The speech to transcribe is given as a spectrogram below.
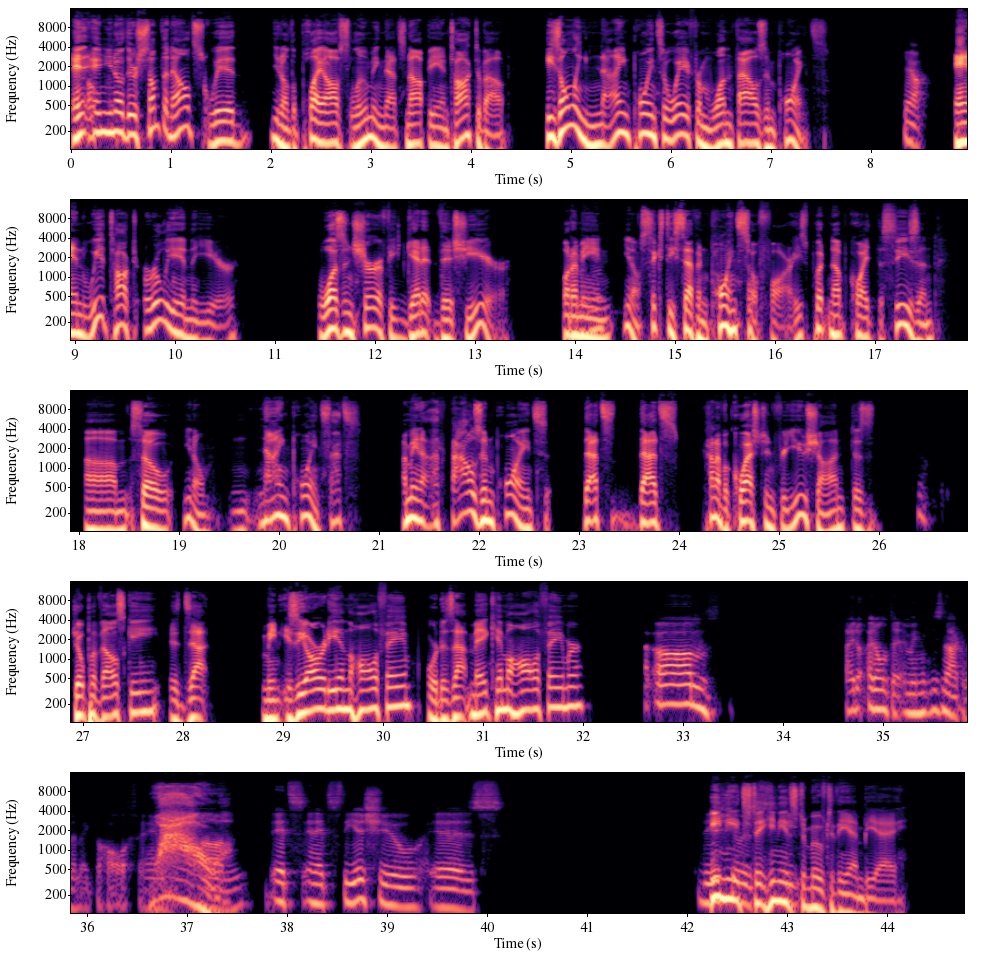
And and you know, there's something else with you know the playoffs looming that's not being talked about. He's only nine points away from 1,000 points. Yeah. And we had talked early in the year, wasn't sure if he'd get it this year. But I mean, mm-hmm. you know, 67 points so far. He's putting up quite the season. Um, so, you know, nine points. That's, I mean, a thousand points. That's, that's kind of a question for you, Sean. Does Joe Pavelski, is that, I mean, is he already in the Hall of Fame or does that make him a Hall of Famer? Um, I don't, I don't think, I mean, he's not going to make the Hall of Fame. Wow. Um, it's, and it's the issue is, the he needs to, he needs to move to the NBA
